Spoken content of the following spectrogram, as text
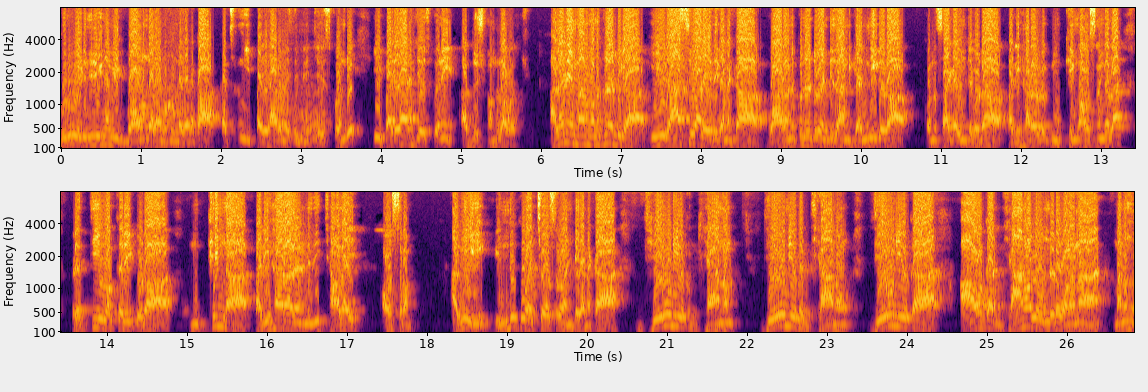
గురువు ఎడిదిరిగినా మీకు బాగుండాలనుకుంటే కనుక ఖచ్చితంగా ఈ పరిహారం అయితే మీరు చేసుకోండి. ఈ పరిహారం చేసుకొని అదృష్టవంతులు అవ్వచ్చు. అలానే మనం అనుకున్నట్టుగా ఈ రాశి వారు అయితే కనుక వారు అనుకున్నటువంటి దానికి అన్ని కూడా కొనసాగాలంటే కూడా పరిహారాలు ముఖ్యంగా అవసరం కదా. ప్రతి ఒక్కరికి కూడా ముఖ్యంగా పరిహారాలు అనేది చాలా అవసరం. అవి ఎందుకు అత్యవసరం అంటే కనుక దేవుని యొక్క ధ్యానం దేవుని యొక్క ధ్యానం దేవుని యొక్క ఆ ఒక ధ్యానంలో ఉండడం వలన మనము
